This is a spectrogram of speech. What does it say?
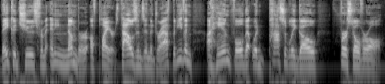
They could choose from any number of players, thousands in the draft, but even a handful that would possibly go first overall.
